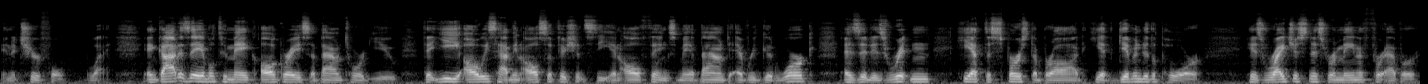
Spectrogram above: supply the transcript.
in a cheerful way. And God is able to make all grace abound toward you, that ye always having all sufficiency in all things may abound to every good work, as it is written, He hath dispersed abroad, He hath given to the poor, His righteousness remaineth forever.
